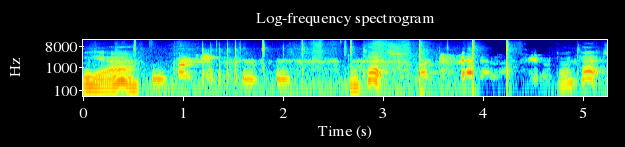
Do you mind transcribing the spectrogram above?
Yeah. Monkey. Don't touch. Monkey said I love you. Don't touch.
